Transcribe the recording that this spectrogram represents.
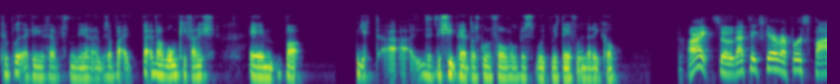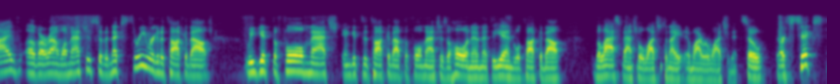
completely agree with everything there. It was a bit, bit of a wonky finish, um, but yeah, uh, the, the sheep herders going forward was was definitely the right call. All right, so that takes care of our first five of our round one matches. So the next three we're going to talk about, we get the full match and get to talk about the full match as a whole, and then at the end we'll talk about the last match we'll watch tonight and why we're watching it. So our sixth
